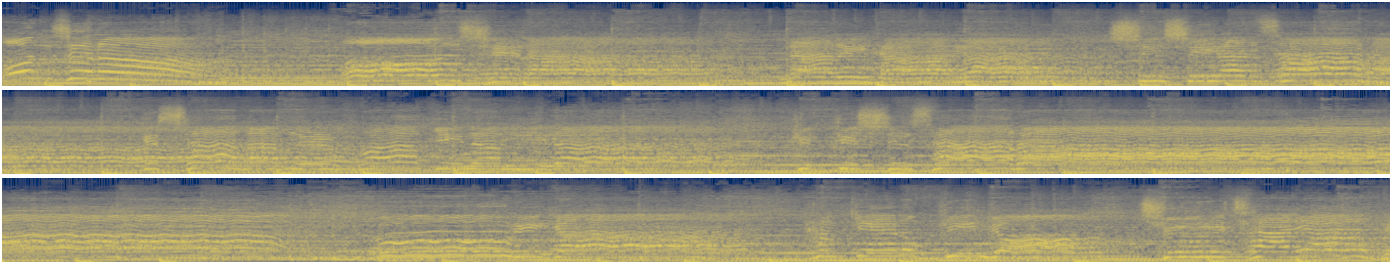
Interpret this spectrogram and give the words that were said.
언제나 언제나 나를 향한 신실한 사랑 그 사랑을 확인합니다. 그 크신 사랑 주를 찬양해.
